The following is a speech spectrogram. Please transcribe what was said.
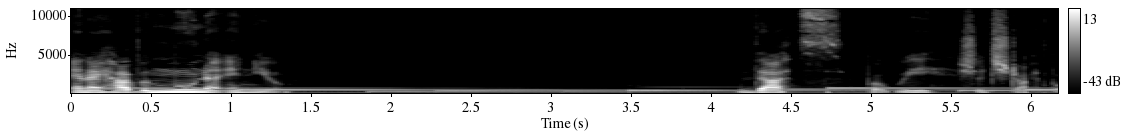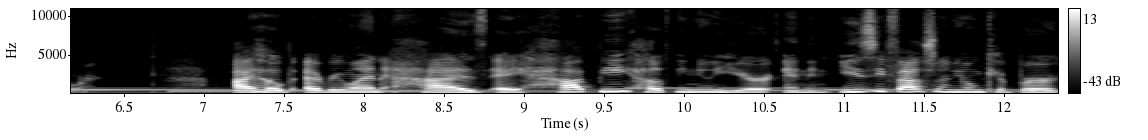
and I have emunah in you. That's what we should strive for. I hope everyone has a happy, healthy new year and an easy fast on Yom Kippur.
